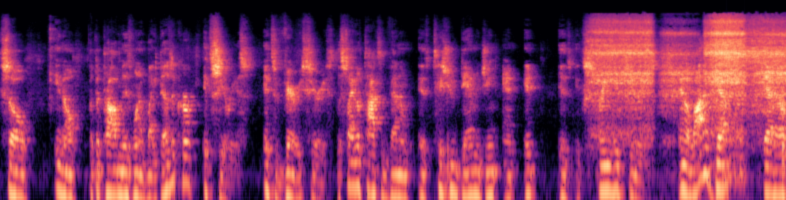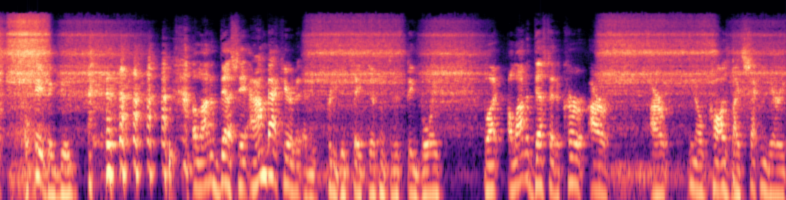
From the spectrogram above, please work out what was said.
So, you know, but the problem is when a bite does occur, it's serious. It's very serious. The cytotoxic venom is tissue damaging and it is extremely serious. And a lot of deaths that are, okay, big dude. a lot of deaths, and I'm back here at a pretty good safe distance to this big boy, but a lot of deaths that occur are, are, you know, caused by secondary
